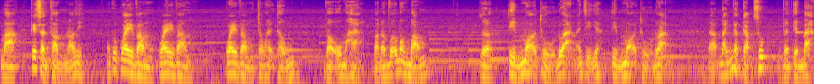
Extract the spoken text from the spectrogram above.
Mà cái sản phẩm nó gì? Nó cứ quay vòng quay vòng quay vòng trong hệ thống và ôm hàng và nó vỡ bong bóng. Rồi tìm mọi thủ đoạn anh chị nhé tìm mọi thủ đoạn đã đánh vào cảm xúc về tiền bạc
